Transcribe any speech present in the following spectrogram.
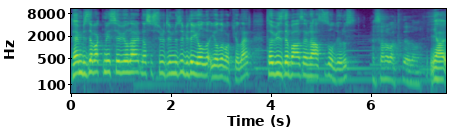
hem bize bakmayı seviyorlar, nasıl sürdüğümüzü bir de yola, yola bakıyorlar. Tabii biz de bazen rahatsız oluyoruz. Sana baktıkları zaman. Ya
